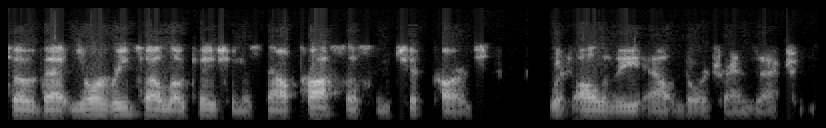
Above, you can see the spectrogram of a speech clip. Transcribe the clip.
so that your retail location is now processing chip cards with all of the outdoor transactions.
